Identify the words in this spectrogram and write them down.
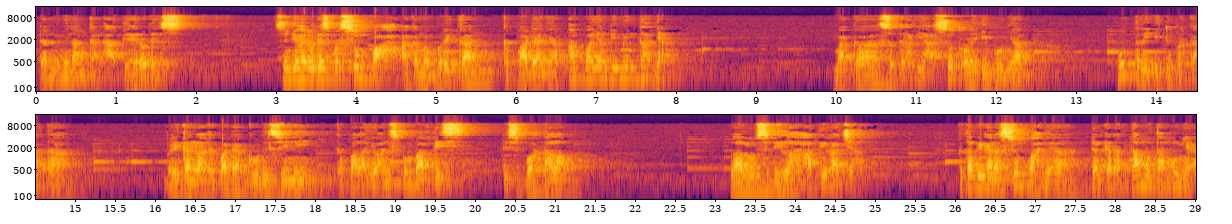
dan menyenangkan hati Herodes. Sehingga Herodes bersumpah akan memberikan kepadanya apa yang dimintanya. Maka setelah dihasut oleh ibunya, Putri itu berkata, Berikanlah kepadaku di sini kepala Yohanes Pembaptis di sebuah talam. Lalu sedihlah hati raja. Tetapi karena sumpahnya dan karena tamu-tamunya,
